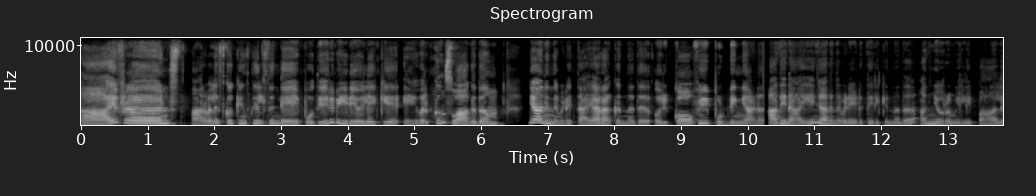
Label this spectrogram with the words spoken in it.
Hi friends. മാർവലസ് കുക്കിംഗ് സ്കിൽസിന്റെ പുതിയൊരു വീഡിയോയിലേക്ക് ഏവർക്കും സ്വാഗതം. ഞാൻ ഇന്നിവിടെ തയ്യാറാക്കുന്നത് ഒരു കോഫി പുഡിംഗ് ആണ് അതിനായി ഞാൻ ഇന്നിവിടെ എടുത്തിരിക്കുന്നത് അഞ്ഞൂറ് മില്ലി പാൽ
